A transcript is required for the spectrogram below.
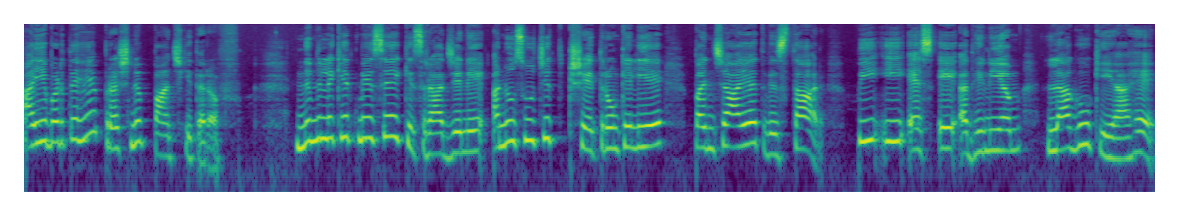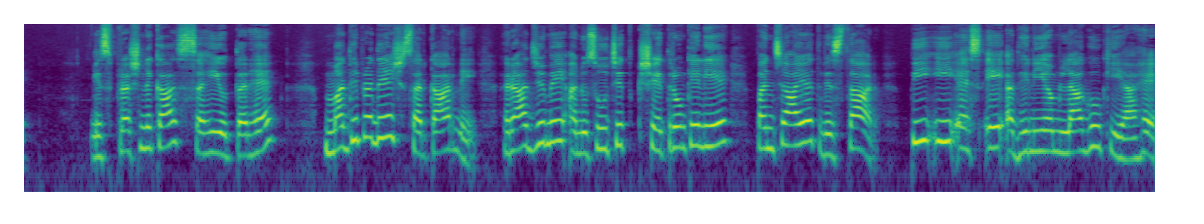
आइए बढ़ते हैं प्रश्न पाँच की तरफ़। निम्नलिखित में से किस राज्य ने अनुसूचित क्षेत्रों के लिए पंचायत विस्तार पीईएसए अधिनियम लागू किया है। इस प्रश्न का सही उत्तर है, मध्य प्रदेश सरकार ने राज्य में अनुसूचित क्षेत्रों के लिए पंचायत विस्तार पीईएसए अधिनियम लागू किया है।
